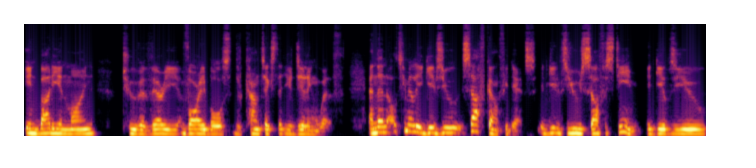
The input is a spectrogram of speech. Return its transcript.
in body and mind to the very variables the context that you're dealing with and then ultimately it gives you self-confidence it gives you self-esteem it gives you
